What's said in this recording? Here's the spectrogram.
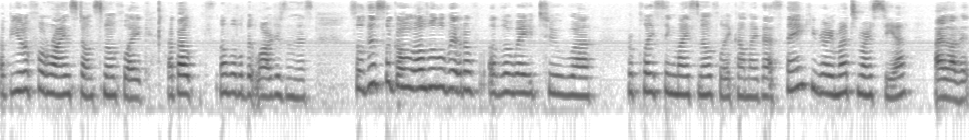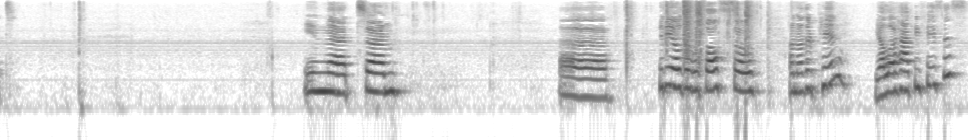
a beautiful rhinestone snowflake, about a little bit larger than this. So this will go a little bit of, of the way to uh, replacing my snowflake on my vest. Thank you very much, Marcia. I love it. In that um, uh, video, there was also another pin, yellow happy faces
